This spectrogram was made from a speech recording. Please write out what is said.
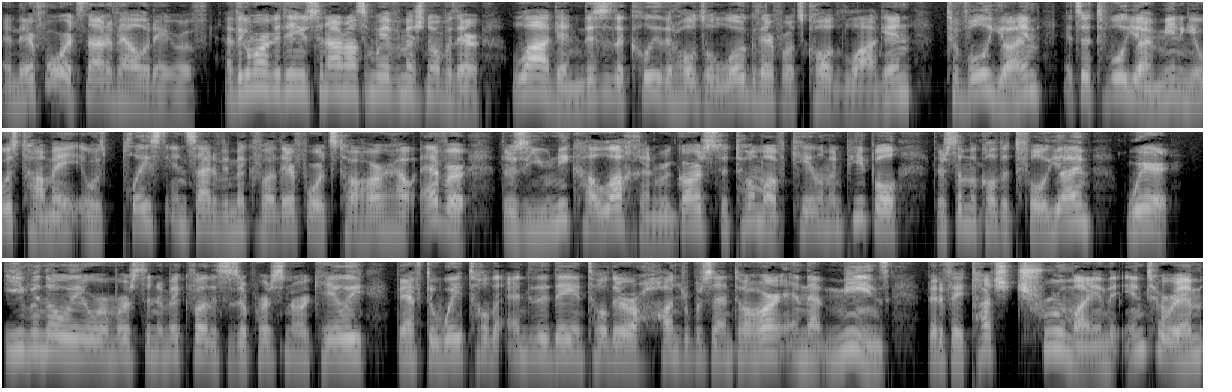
and therefore it's not a valid erev. And the Gemara continues to not awesome. We have a mission over there. Lagin. This is the kli that holds a lug, therefore it's called lagin. Tavul yaim. It's a tavul yaim, meaning it was tame. It was placed inside of a mikvah, therefore it's tahar. However, there's a unique halacha in regards to toma of kalim and people. There's something called a tavul yaim where even though they were immersed in a mikvah, this is a person or a keli, they have to wait till the end of the day until they're 100% tahar, and that means that if they touch truma in the interim,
